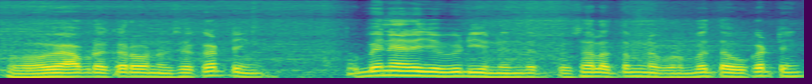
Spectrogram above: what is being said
તો હવે આપણે કરવાનું છે કટિંગ તો બને રહેજો વિડીયોની અંદર. તો ચાલો તમને પણ બતાવું કટિંગ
